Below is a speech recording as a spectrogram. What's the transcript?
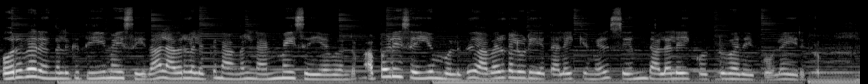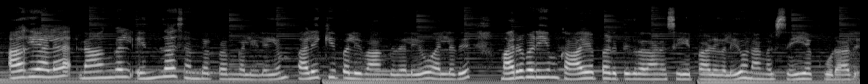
ஒருவர் எங்களுக்கு தீமை செய்தால் அவர்களுக்கு நாங்கள் நன்மை செய்ய வேண்டும். அப்படி செய்யும் பொழுது அவர்களுடைய தலைக்கு மேல் செந்தளலை கொட்டுவதைப் போல இருக்கும். ஆகையால நாங்கள் எந்த சந்தர்ப்பங்களிலேயும் பழிக்கு பழி வாங்குதலையோ அல்லது மறுபடியும் காயப்படுத்துகிறதான செயற்பாடுகளையோ நாங்கள் செய்யக்கூடாது.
